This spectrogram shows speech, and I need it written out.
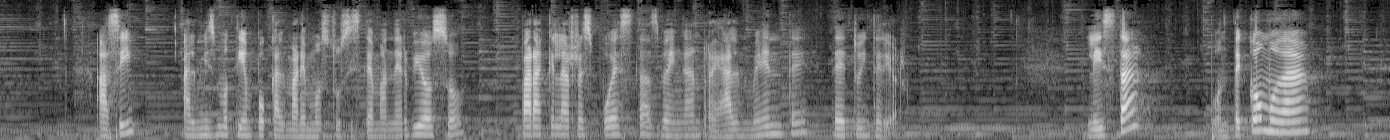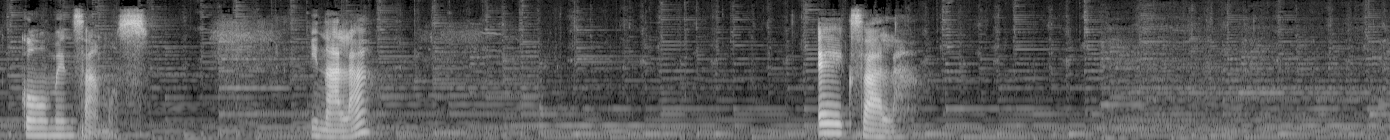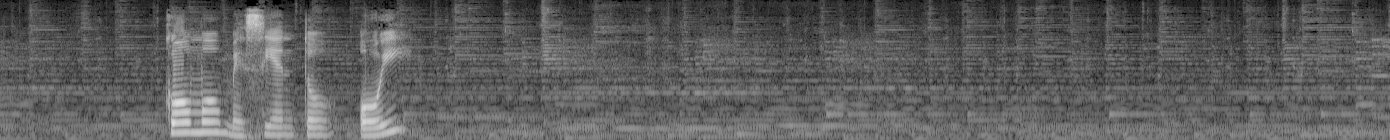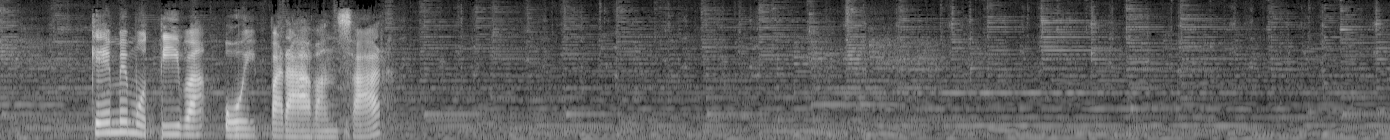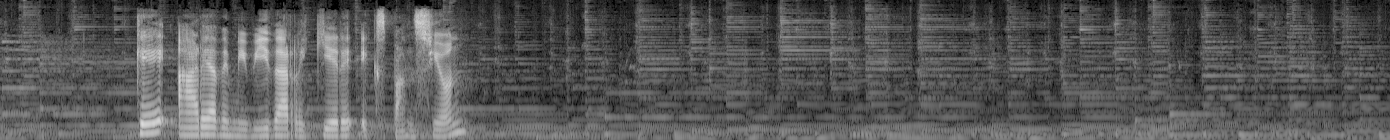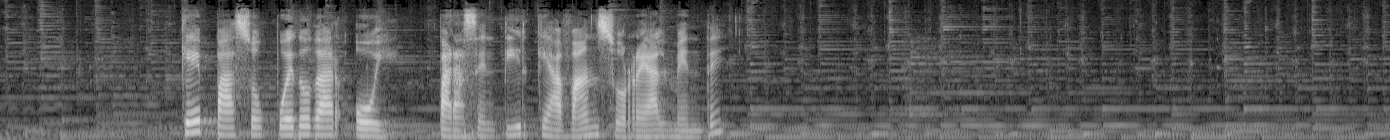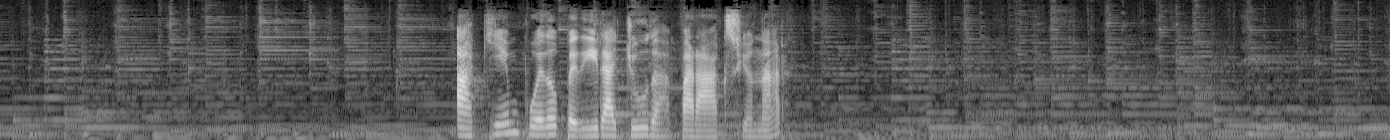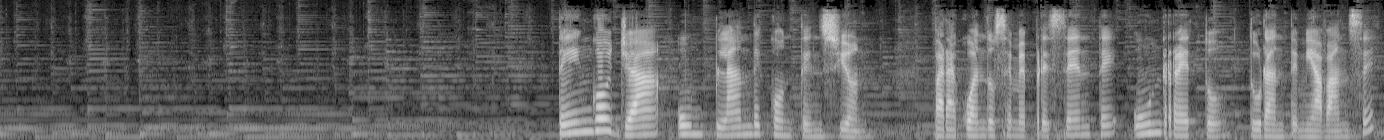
Así, al mismo tiempo calmaremos tu sistema nervioso para que las respuestas vengan realmente de tu interior. ¿Lista? Ponte cómoda. Comenzamos. Inhala. Exhala. ¿Cómo me siento hoy? ¿Qué me motiva hoy para avanzar? ¿Qué área de mi vida requiere expansión? ¿Qué paso puedo dar hoy para sentir que avanzo realmente? ¿A quién puedo pedir ayuda para accionar? Tengo ya un plan de contención para cuando se me presente un reto durante mi avance.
